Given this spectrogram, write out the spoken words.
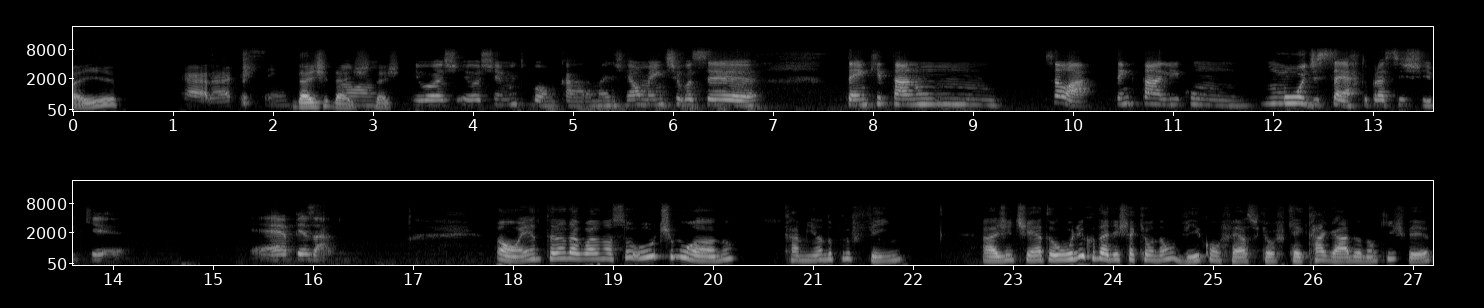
Aí Caraca, sim. 10 de 10. Não. 10. Eu, ach- eu achei muito bom, cara, mas realmente você tem que estar num. Sei lá, tem que estar ali com um mood certo para assistir, porque é pesado. Bom, entrando agora no nosso último ano, caminhando para o fim, a gente entra. O único da lista que eu não vi, confesso que eu fiquei cagado, eu não quis ver.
